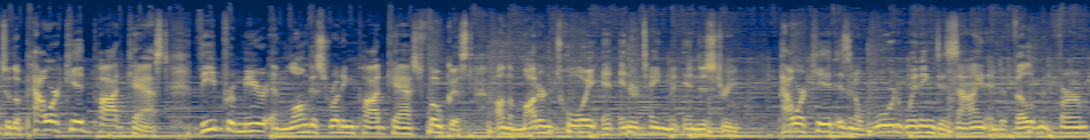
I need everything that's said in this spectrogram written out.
to the Power Kid Podcast, the premier and longest running podcast focused on the modern toy and entertainment industry. Power Kid is an award winning design and development firm,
